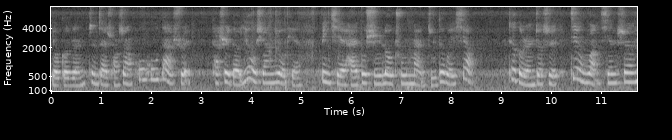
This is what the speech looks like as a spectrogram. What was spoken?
有个人正在床上呼呼大睡。他睡得又香又甜，并且还不时露出满足的微笑。这个人就是健忘先生。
